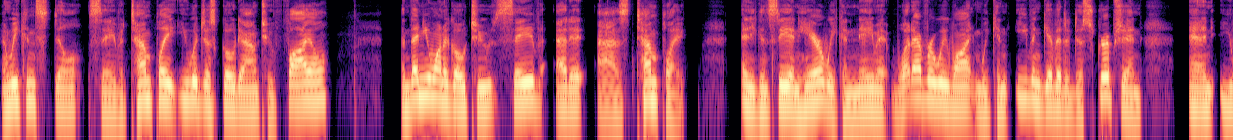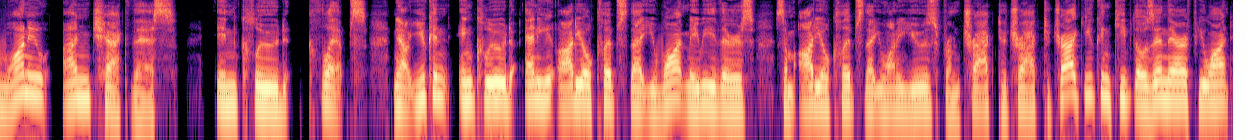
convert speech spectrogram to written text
and we can still save a template. You would just go down to File, and then you want to go to Save Edit as Template. And you can see in here, we can name it whatever we want, and we can even give it a description. And you want to uncheck this include clips. Now, you can include any audio clips that you want. Maybe there's some audio clips that you want to use from track to track to track. You can keep those in there if you want.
